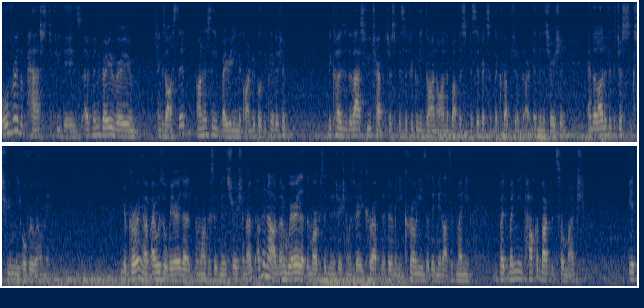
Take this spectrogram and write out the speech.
over the past few days, I've been very, very exhausted, honestly, by reading The Conjugal Dictatorship because the last few chapters are specifically gone on about the specifics of the corruption of the administration, and a lot of it is just extremely overwhelming. You know, growing up, I was aware that the Marcos administration, up to now, I'm aware that the Marcos administration was very corrupt, that there are many cronies, that they made lots of money. But when we talk about it so much, it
